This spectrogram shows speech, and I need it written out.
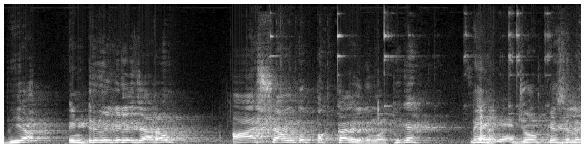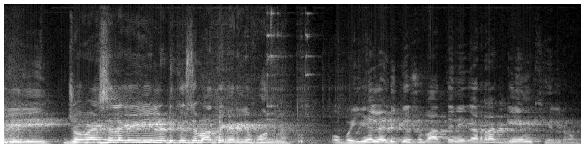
भैया इंटरव्यू के लिए जा रहा हूँ। आज शाम को पक्का दे दूँगा ठीक है? नहीं जॉब कैसे लगेगी? जॉब ऐसे लगेगी लड़कियों से बातें करके फ़ोन में? ओ भैया लड़कियों से बातें नहीं कर रहा गेम खेल रहा हूँ।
